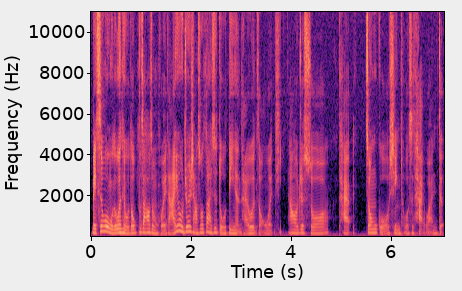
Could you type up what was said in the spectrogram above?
每次问我的问题，我都不知道怎么回答，因为我就会想说，到底是多低能才问这种问题。然后我就说台中国信托是台湾的，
